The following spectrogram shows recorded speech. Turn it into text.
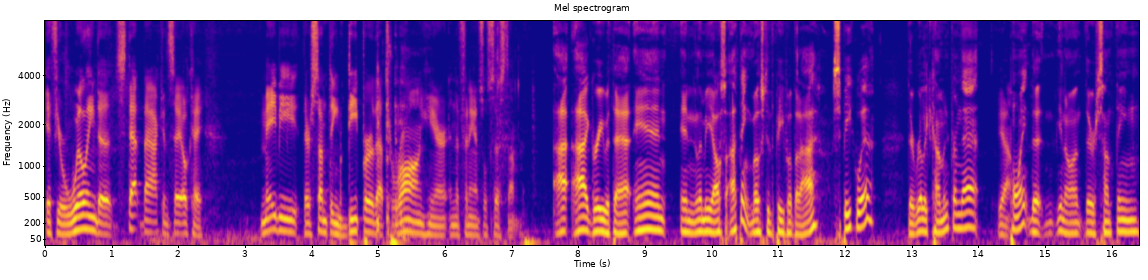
if you're willing to step back and say, okay, maybe there's something deeper that's wrong here in the financial system. I, I agree with that, and and let me also. I think most of the people that I speak with, they're really coming from that yeah. point that you know there's something.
